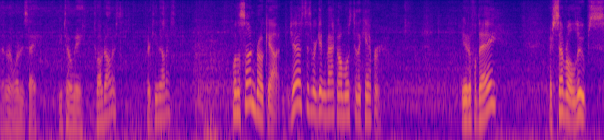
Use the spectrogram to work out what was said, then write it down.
I don't know, what did it say? You tell me, $12? $13? Well, the sun broke out just as we're getting back almost to the camper. Beautiful day. There's several loops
